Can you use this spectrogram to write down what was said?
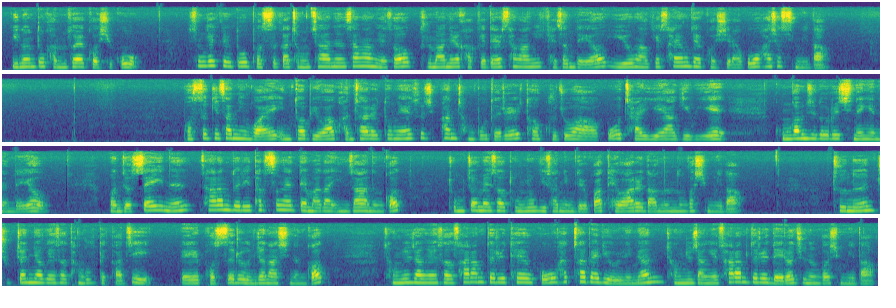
민원도 감소할 것이고 승객들도 버스가 정차하는 상황에서 불만을 갖게 될 상황이 개선되어 유용하게 사용될 것이라고 하셨습니다. 버스 기사님과의 인터뷰와 관찰을 통해 수집한 정보들을 더 구조화하고 잘 이해하기 위해 공감 지도를 진행했는데요. 먼저 세이는 사람들이 탑승할 때마다 인사하는 것, 종점에서 동료 기사님들과 대화를 나누는 것입니다. 두는 죽전역에서 당국대까지 매일 버스를 운전하시는 것, 정류장에서 사람들을 태우고 하차벨이 울리면 정류장에 사람들을 내려주는 것입니다.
